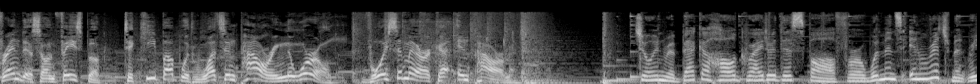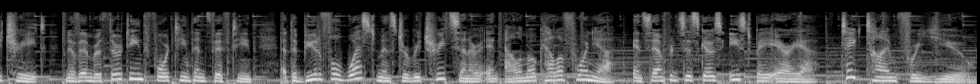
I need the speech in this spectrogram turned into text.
Friend us on Facebook to keep up with what's empowering the world. Voice America Empowerment. Join Rebecca Hall Gruyter this fall for a Women's Enrichment Retreat, November 13th, 14th, and 15th at the beautiful Westminster Retreat Center in Alamo, California, in San Francisco's East Bay area. Take time for you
